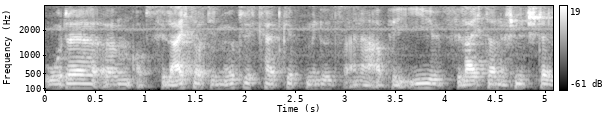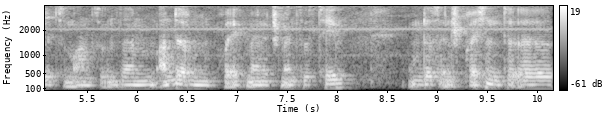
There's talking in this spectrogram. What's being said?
oder ähm, ob es vielleicht auch die Möglichkeit gibt, mittels einer API vielleicht da eine Schnittstelle zu machen zu unserem anderen Projektmanagementsystem, um das entsprechend äh,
